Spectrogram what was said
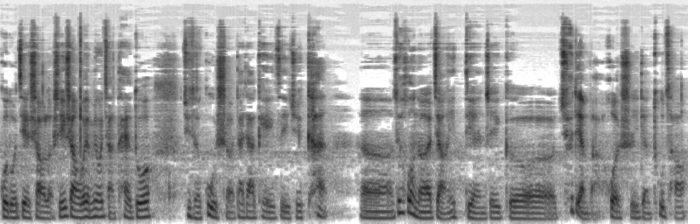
过多介绍了。实际上，我也没有讲太多具体的故事，大家可以自己去看。呃，最后呢，讲一点这个缺点吧，或者是一点吐槽。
